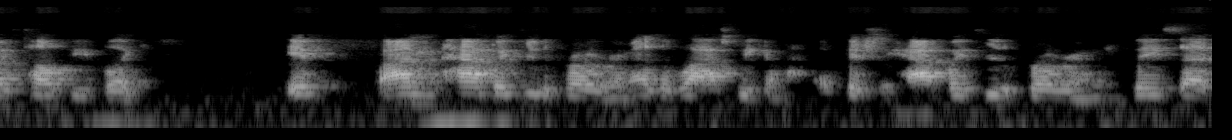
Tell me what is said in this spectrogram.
always tell people, like if I'm halfway through the program, as of last week, I'm officially halfway through the program. If they said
